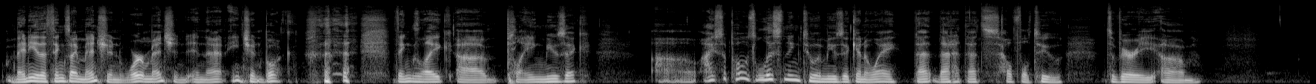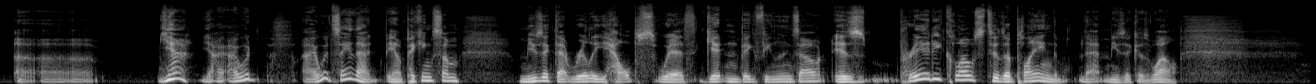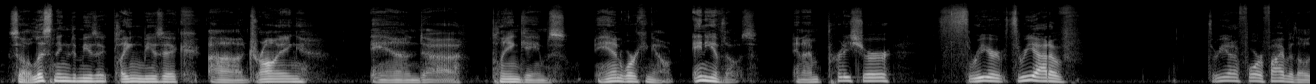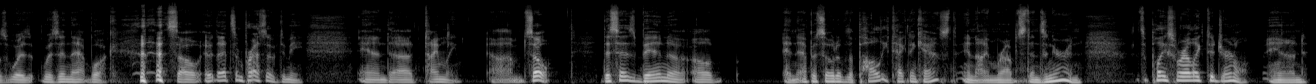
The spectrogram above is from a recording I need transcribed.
many of the things I mentioned were mentioned in that ancient book. things like uh, playing music, uh, I suppose listening to a music in a way that that that's helpful too. It's a very um, uh, yeah yeah I, would I would say that you know picking some music that really helps with getting big feelings out is pretty close to the playing the, that music as well. So listening to music, playing music, uh, drawing, and uh, playing games and working out, any of those, and I'm pretty sure three or three out of three out of four or five of those was was in that book. so that's impressive to me and uh, timely. Um, so this has been a, a, an episode of the Polytechnicast, and I'm Rob Stenzinger, and it's a place where I like to journal. And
